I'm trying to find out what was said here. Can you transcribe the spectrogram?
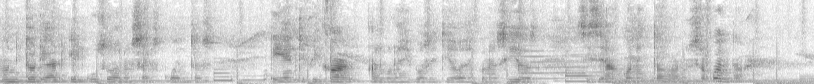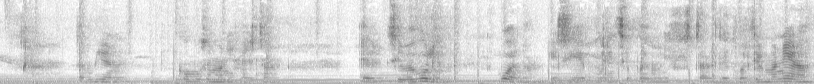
Monitorear el uso de nuestras cuentas e identificar algunos dispositivos desconocidos si se han conectado a nuestra cuenta. También, cómo se manifiestan el ciberbullying. Bueno, el ciberbullying se puede manifestar de cualquier manera,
